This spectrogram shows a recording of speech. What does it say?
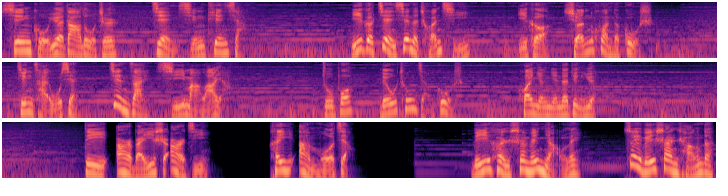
新古月大陆之剑行天下，一个剑仙的传奇，一个玄幻的故事，精彩无限，尽在喜马拉雅。主播刘冲讲故事，欢迎您的订阅。第二百一十二集，黑暗魔将。离恨身为鸟类，最为擅长的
